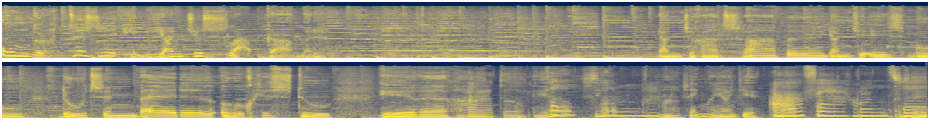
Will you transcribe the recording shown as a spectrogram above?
Ondertussen in Jantjes slaapkamer. Jantje gaat slapen, Jantje is moe. Doet zijn beide oogjes toe. Ja, zing, maar, zing maar, Jantje. Over onze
